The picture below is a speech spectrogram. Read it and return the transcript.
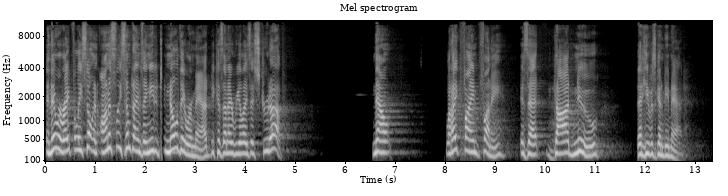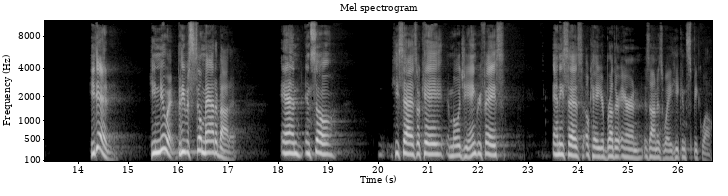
And they were rightfully so. And honestly, sometimes I needed to know they were mad because then I realized I screwed up. Now, what I find funny is that God knew that he was going to be mad. He did. He knew it, but he was still mad about it. And, and so he says, okay, emoji, angry face. And he says, okay, your brother Aaron is on his way. He can speak well.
